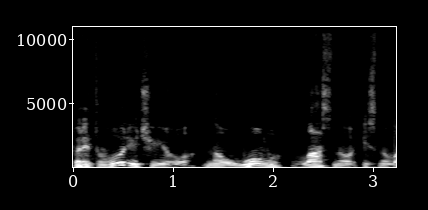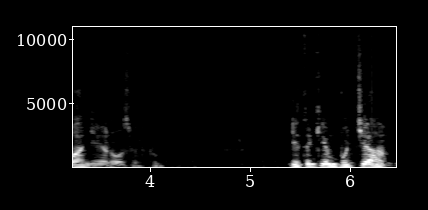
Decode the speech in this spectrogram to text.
перетворюючи його на умову власного існування і розвитку. І таким буттям,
